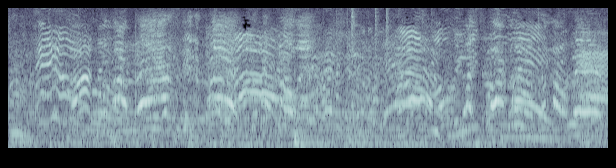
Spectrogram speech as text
Come on, man.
